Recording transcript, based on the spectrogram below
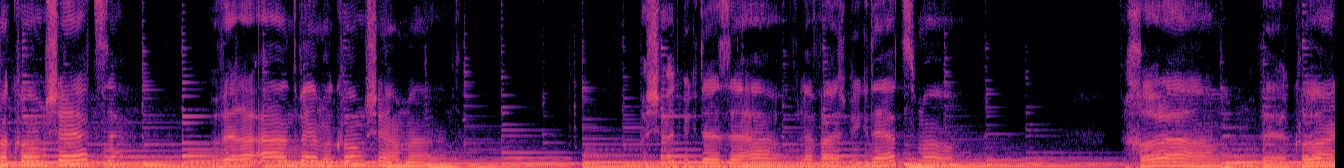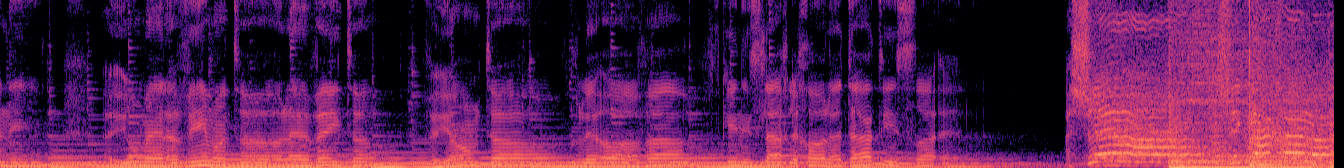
יצא ממקום שיצא, ורעד במקום שעמד. פשט בגדי זהב, לבש בגדי עצמו, וכל העם והכהנים היו מלווים אותו לביתו, ויום טוב לאוהביו, כי נסלח לכל עדת ישראל. אשרי העם שככה לו,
